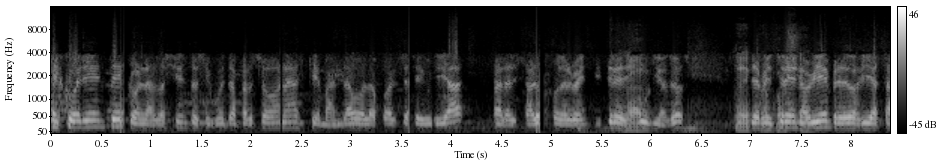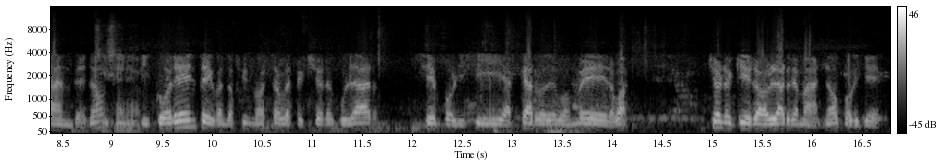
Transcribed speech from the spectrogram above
Es coherente con las 250 personas que mandaba la Fuerza de Seguridad para el desalojo del 23 de junio. de 23 de noviembre, dos días antes, ¿no? Sí, señor. Y coherente cuando fuimos a hacer la inspección ocular, 100 policías, carros de bomberos, bueno, yo no quiero hablar de más, ¿no? Porque,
